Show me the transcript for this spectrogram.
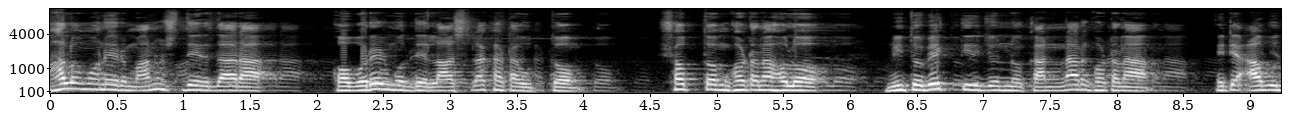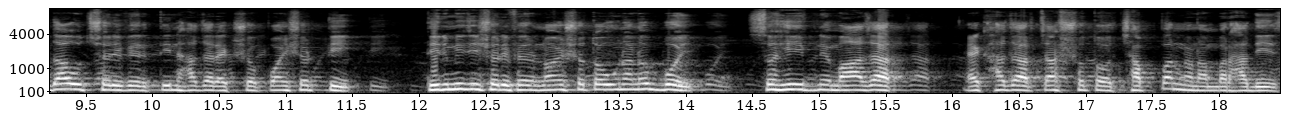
ভালো মনের মানুষদের দ্বারা কবরের মধ্যে লাশ রাখাটা উত্তম। সপ্তম ঘটনা হলো মৃত ব্যক্তির জন্য কান্নার ঘটনা। এটি আবু দাউদ শরীফের তিন হাজার একশো পঁয়ষট্টি, তিরমিজি শরীফের নয়শত উনানব্বই সহিবনে মাজার এক হাজার চারশত ছাপ্পান্ন নম্বর হাদিস।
